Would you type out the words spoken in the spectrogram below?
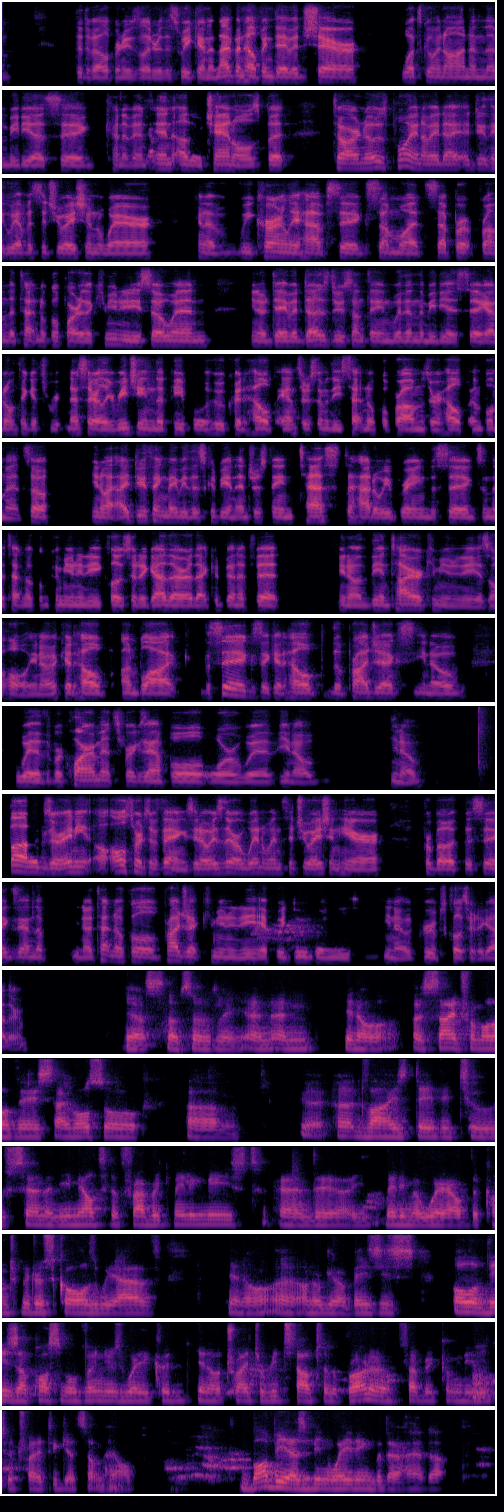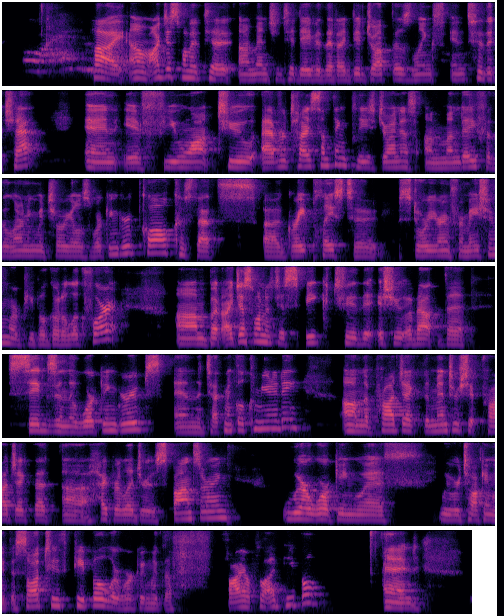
the developer newsletter this weekend, and I've been helping David share what's going on in the media sig kind of in, yep. in other channels. But to Arnaud's point, I mean, I, I, do think we have a situation where kind of we currently have SIG somewhat separate from the technical part of the community. So when you know David does do something within the media SIG, I don't think it's re necessarily reaching the people who could help answer some of these technical problems or help implement. So you know, I, I, do think maybe this could be an interesting test to how do we bring the SIGs and the technical community closer together that could benefit, you know, the entire community as a whole. You know, it could help unblock the SIGs, it could help the projects, you know, with requirements, for example, or with, you know, you know, bugs or any all sorts of things. You know, is there a win-win situation here for both the SIGs and the you know technical project community if we do bring these you know groups closer together? Yes, absolutely. And and you know, aside from all of this, I've also um, uh, advised David to send an email to the Fabric mailing list, and I made him aware of the contributors calls we have, you know, uh, on a regular basis. All of these are possible venues where you could, you know, try to reach out to the broader Fabric community to try to get some help. Bobbi has been waiting with their hand up. Hi, um, I just wanted to uh, mention to David that I did drop those links into the chat. And if you want to advertise something, please join us on Monday for the Learning Materials Working Group call, because that's a great place to store your information where people go to look for it. Um, but I just wanted to speak to the issue about the SIGs and the working groups and the technical community. Um, the project, the mentorship project that uh, Hyperledger is sponsoring, we're working with we were talking with the sawtooth people, we're working with the firefly people, and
